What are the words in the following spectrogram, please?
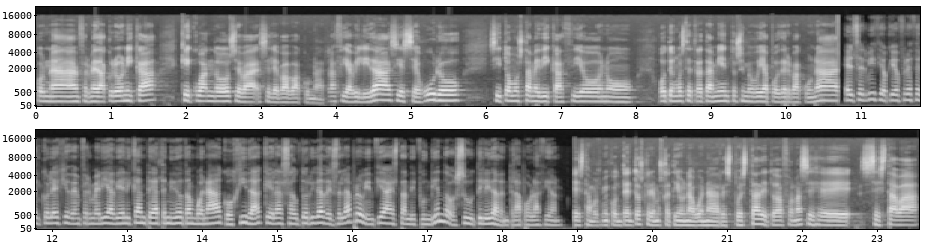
con una enfermedad crónica que cuando se, va, se le va a vacunar. La fiabilidad, si es seguro, si tomo esta medicación o o tengo este tratamiento si me voy a poder vacunar. El servicio que ofrece el Colegio de Enfermería de Alicante ha tenido tan buena acogida que las autoridades de la provincia están difundiendo su utilidad entre la población. Estamos muy contentos, queremos que ha tenido una buena respuesta. De todas formas, se, se, estaba,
